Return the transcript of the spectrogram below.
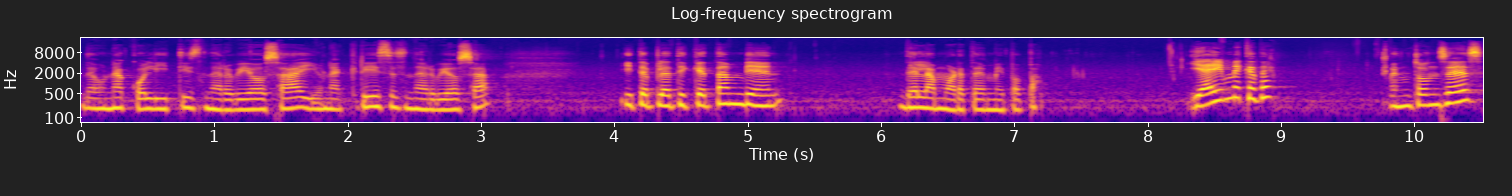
de una colitis nerviosa y una crisis nerviosa. Y te platiqué también de la muerte de mi papá. Y ahí me quedé. Entonces,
